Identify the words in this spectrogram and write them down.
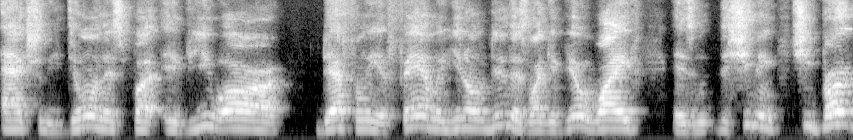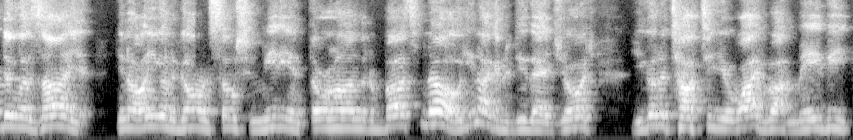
actually doing this. But if you are definitely a family, you don't do this. Like if your wife is she didn't she burnt the lasagna, you know, are you going to go on social media and throw her under the bus? No, you're not going to do that, George. You're going to talk to your wife about maybe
